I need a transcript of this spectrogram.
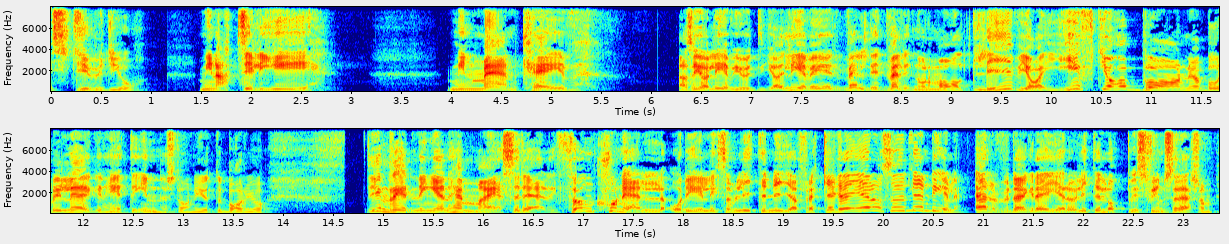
studio, min ateljé, min mancave. Alltså jag lever ju jag lever ett väldigt, väldigt normalt liv. Jag är gift, jag har barn, jag bor i lägenhet i innerstan i Göteborg. Och inredningen hemma är sådär funktionell och det är liksom lite nya fräcka grejer och så en del ärvda grejer och lite loppisfynd sådär som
